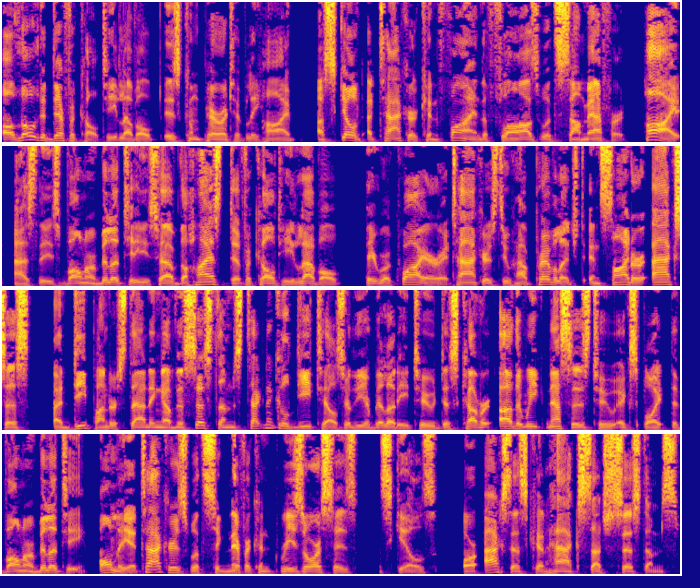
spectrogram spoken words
Although the difficulty level is comparatively high, a skilled attacker can find the flaws with some effort. High, as these vulnerabilities have the highest difficulty level, they require attackers to have privileged insider access, a deep understanding of the system's technical details or the ability to discover other weaknesses to exploit the vulnerability. Only attackers with significant resources, skills, or access can hack such systems.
